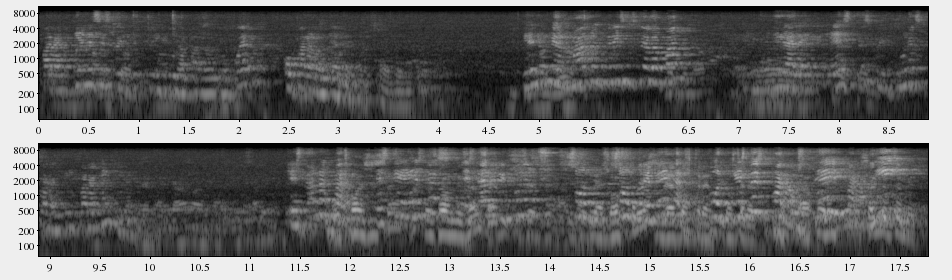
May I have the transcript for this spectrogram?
¿Para quién es esta escritura? ¿Para los de afuera o para los de adentro? ¿Tiene un hermano en Cristo usted la par? Dígale, esta escritura es para ti y para mí. Esta no es para Es que estas, estas escrituras son, son tremendas, porque esta es para usted y para mí.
